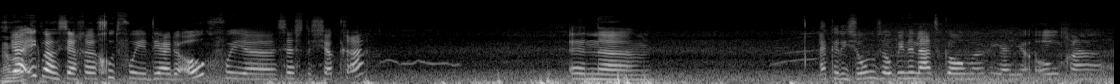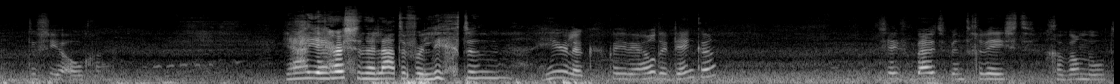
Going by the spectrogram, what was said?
En Ja, ik wou zeggen, goed voor je derde oog, voor je zesde chakra. En ehm, lekker die zon zo binnen laten komen via je ogen, tussen je ogen. Ja, je hersenen laten verlichten. Heerlijk. Kan je weer helder denken. Als je even buiten bent geweest, gewandeld.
